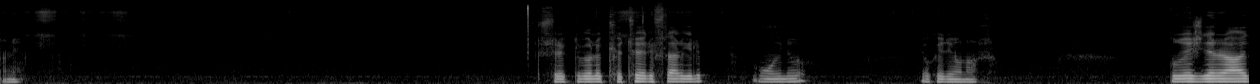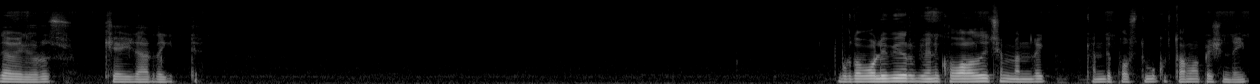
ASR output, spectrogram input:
Hani sürekli böyle kötü herifler gelip oyunu yok ediyorlar. Bu ejderhayı da veriyoruz. İki ejder de gitti. Burada Volibear beni kovaladığı için ben direkt kendi postumu kurtarma peşindeyim.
